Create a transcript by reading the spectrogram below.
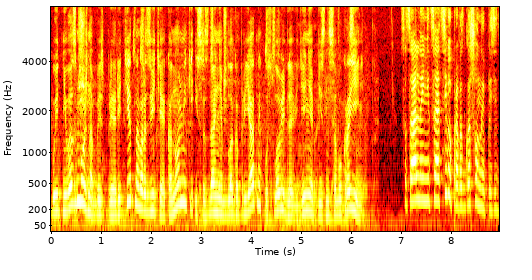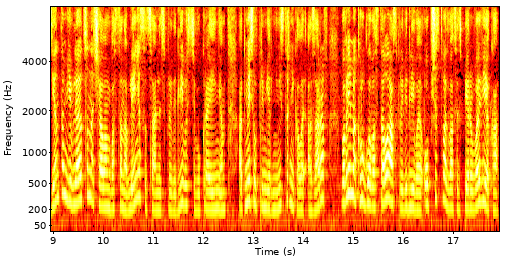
будет невозможно без приоритетного развития экономики и создания благоприятных условий для ведения бизнеса в Украине. Социальные инициативы, провозглашенные президентом, являются началом восстановления социальной справедливости в Украине, отметил премьер-министр Николай Азаров во время круглого стола «Справедливое общество 21 века.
